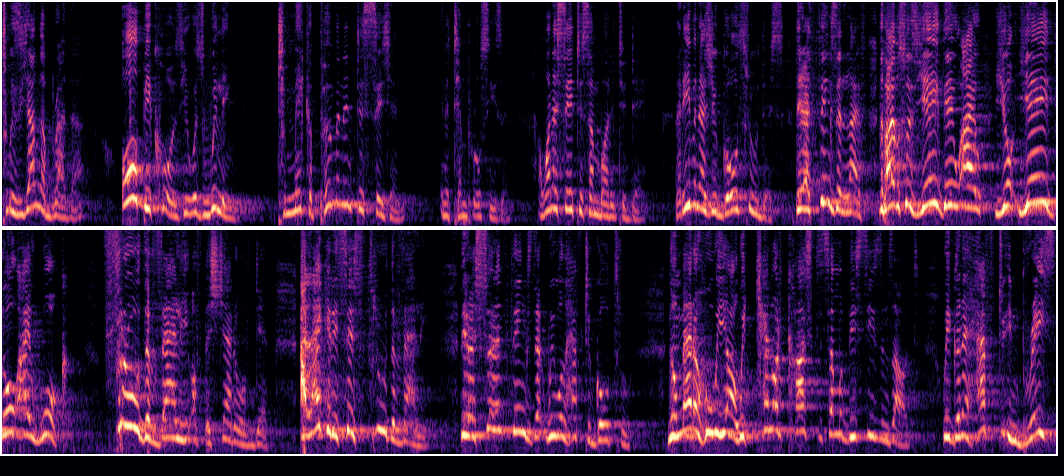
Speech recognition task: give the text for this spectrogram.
to his younger brother, all because he was willing to make a permanent decision in a temporal season. I want to say to somebody today that even as you go through this, there are things in life. The Bible says, Yea, I, yea, though I walk through the valley of the shadow of death. I like it, it says through the valley. There are certain things that we will have to go through. No matter who we are, we cannot cast some of these seasons out. We're going to have to embrace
